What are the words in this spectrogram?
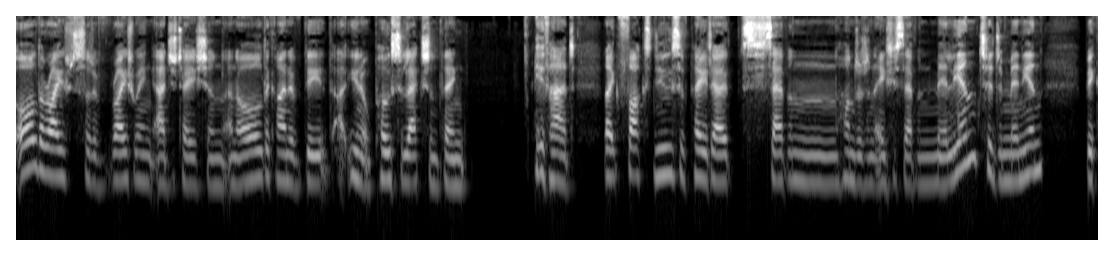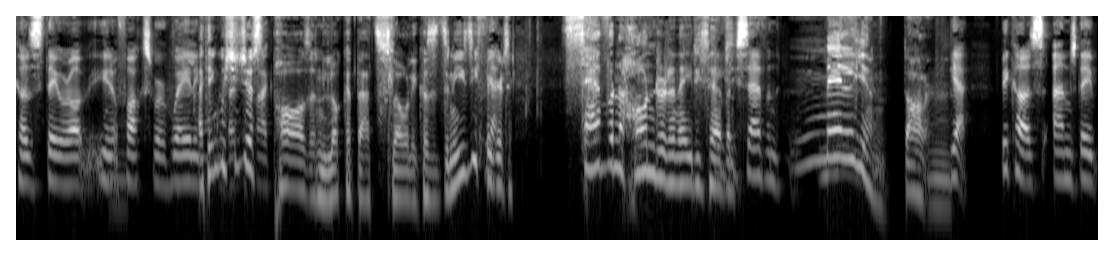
all the right sort of right wing agitation and all the kind of the you know post election thing. You've had like Fox News have paid out seven hundred and eighty seven million to Dominion because they were all- you know Fox were wailing. I think we should just fact- pause and look at that slowly because it's an easy figure Yeah. to. Seven hundred and eighty-seven 87 million dollars. Yeah, because and they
